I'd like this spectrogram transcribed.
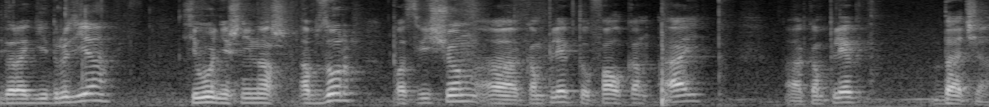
дорогие друзья! Сегодняшний наш обзор посвящен э, комплекту Falcon Eye, э, комплект Дача.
